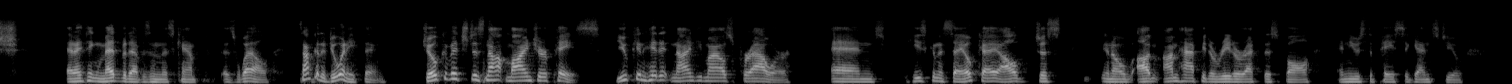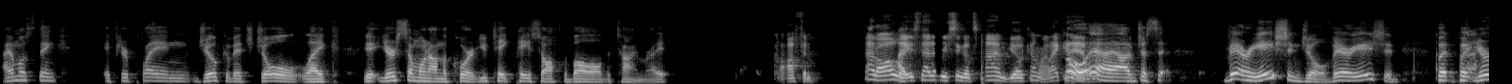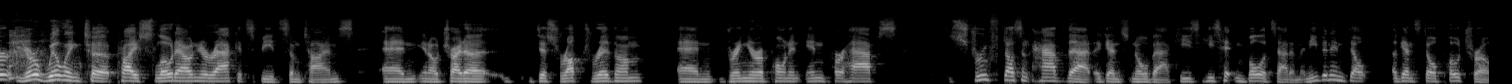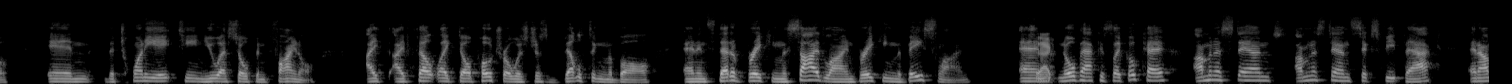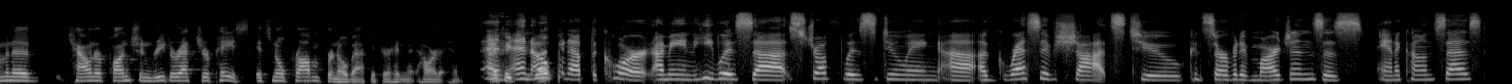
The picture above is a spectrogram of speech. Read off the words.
and I think Medvedev is in this camp as well. It's not going to do anything. Djokovic does not mind your pace. You can hit it 90 miles per hour, and he's going to say, okay, I'll just, you know, I'm, I'm happy to redirect this ball and use the pace against you. I almost think if you're playing Djokovic, Joel, like you're someone on the court, you take pace off the ball all the time, right? Often. Not always, I, not every single time, Gil. Come on, I can. Oh, yeah, I'm just. Uh, variation, Joel, variation. But but you're you're willing to probably slow down your racket speed sometimes, and you know try to disrupt rhythm and bring your opponent in perhaps. Struff doesn't have that against Novak. He's he's hitting bullets at him, and even in Del against Del Potro in the 2018 U.S. Open final, I I felt like Del Potro was just belting the ball, and instead of breaking the sideline, breaking the baseline. And exactly. Novak is like, okay, I'm gonna stand, I'm gonna stand six feet back, and I'm gonna counter punch and redirect your pace. It's no problem for Novak if you're hitting it hard at him. And, and open up the court. I mean, he was, uh, Struff was doing uh, aggressive shots to conservative margins, as Anna Cohn says.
